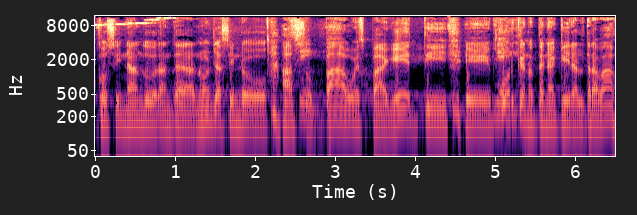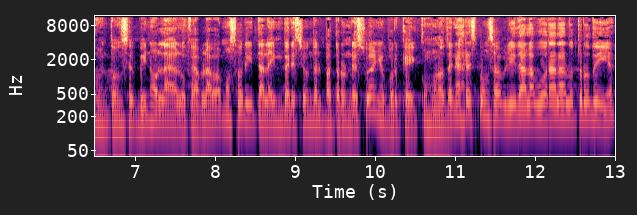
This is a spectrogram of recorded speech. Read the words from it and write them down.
cocinando durante la noche, haciendo asopao, espagueti, eh, porque no tenía que ir al trabajo. Entonces vino la, lo que hablábamos ahorita, la inversión del patrón de sueño, porque como no tenía responsabilidad laboral al otro día,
